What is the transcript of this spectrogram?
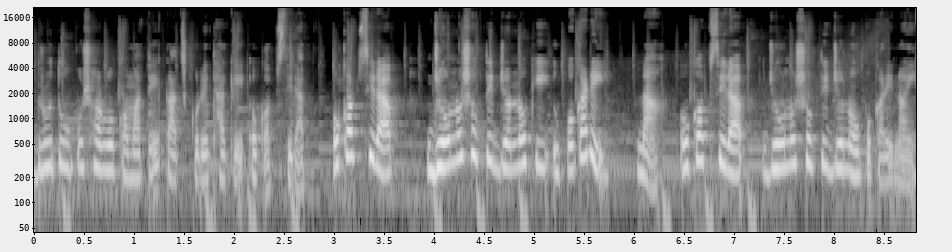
দ্রুত উপসর্গ কমাতে কাজ করে থাকে ওকপ সিরাপ। ওকপ সিরাপ যৌন শক্তির জন্য কি উপকারী? না, ওকপ সিরাপ যৌন শক্তির জন্য উপকারী নয়।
